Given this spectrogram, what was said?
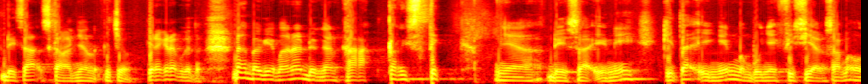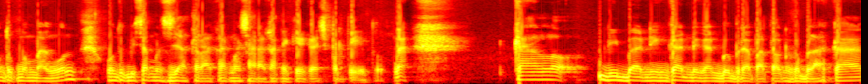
desa skalanya kecil. Kira-kira begitu. Nah, bagaimana dengan karakteristiknya desa ini, kita ingin mempunyai visi yang sama untuk membangun, untuk bisa mensejahterakan masyarakatnya, kira-kira seperti itu. Nah, kalau dibandingkan dengan beberapa tahun ke belakang,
